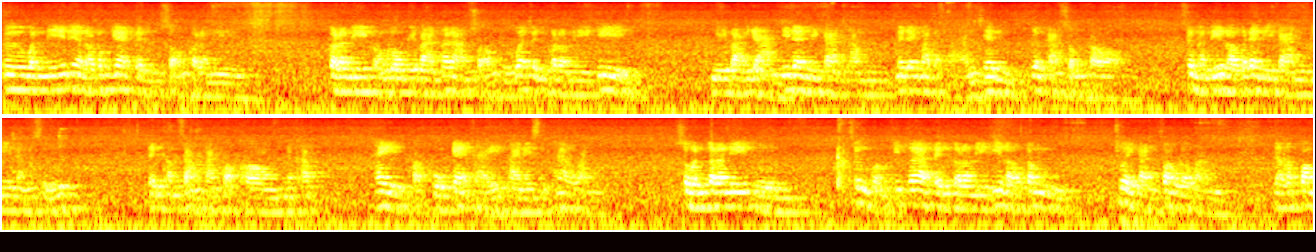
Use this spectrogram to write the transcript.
คือวันนี้เนี่ยเราต้องแยกเป็นสองกรณี กรณีของโรงพยาบาลพระรามสองถือว่าเป็นกรณีที่มีบางอย่างที่ได้มีการทำไม่ได้มาตรฐาน เช่น เรื่องการส่งต่อ ซึ่งอันนี้เราก็ได้มีการมีหนังสือ เป็นคำสั่งการปกครองนะครับ ให้ปรับปรุงแก้ไขภายใน 15 วัน ส่วนกรณีอื่น ซึ่งผมคิดว่าเป็นกรณีที่เราต้องช่วยกันเฝ้าระวัง แล้วก็ป้อง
